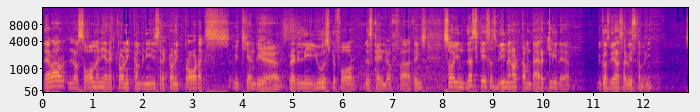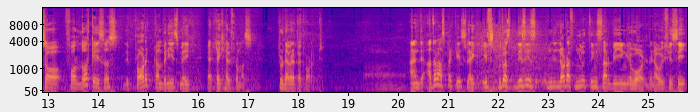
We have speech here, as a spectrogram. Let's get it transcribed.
there are so many electronic companies, electronic products which can be yes. readily used for this kind of uh, things. So in those cases, we may not come directly there because we are a service company. So for those cases, the product companies make take help from us to develop a product. Ah. And the other aspect is like if because this is a lot of new things are being evolved. You know, if you see,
